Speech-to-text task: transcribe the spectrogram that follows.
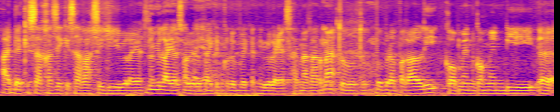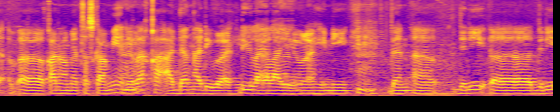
ada kisah kasih kisah kasih di wilayah Di wilayah sana, ya. kebaikan kebaikan di wilayah sana karena Betul, betul. beberapa kali komen-komen di eh, eh, kanal medsos kami adalah kak ada nggak di wilayah ini Di wilayah lain. di wilayah ini dan eh, jadi eh, jadi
